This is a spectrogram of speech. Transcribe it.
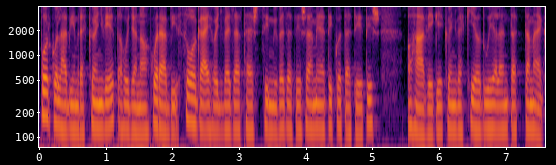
Porkoláb Imre könyvét, ahogyan a korábbi Szolgálj, hogy vezethess című vezetéselméleti kötetét is a HVG könyvek kiadó jelentette meg.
